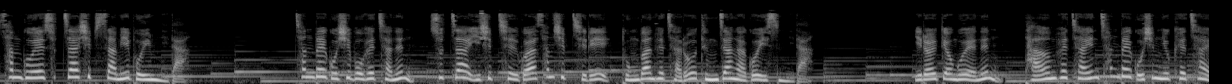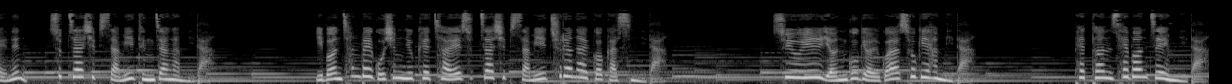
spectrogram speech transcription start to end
3구에 숫자 13이 보입니다. 1155회차는 숫자 27과 37이 동반 회차로 등장하고 있습니다. 이럴 경우에는 다음 회차인 1156회차에는 숫자 13이 등장합니다. 이번 1156회차에 숫자 13이 출현할 것 같습니다. 수요일 연구 결과 소개합니다. 패턴 세 번째입니다.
